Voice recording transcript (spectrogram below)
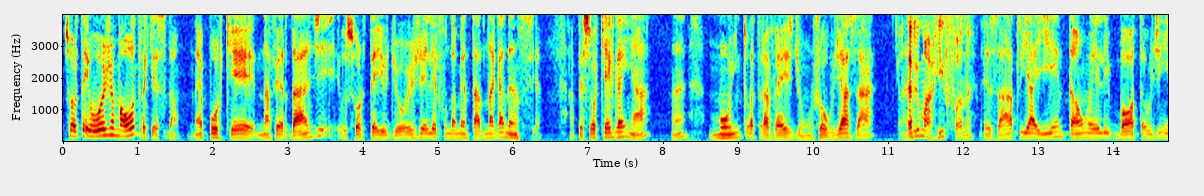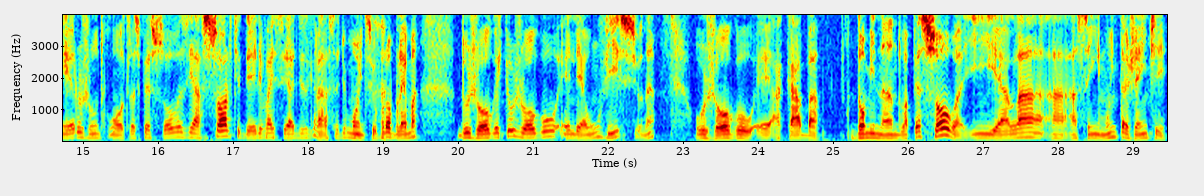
Sorteio hoje é uma outra questão, né? Porque na verdade o sorteio de hoje ele é fundamentado na ganância. A pessoa quer ganhar, né, muito através de um jogo de azar, até né? de uma rifa, né? Exato, e aí então ele bota o dinheiro junto com outras pessoas e a sorte dele vai ser a desgraça de muitos. E o problema do jogo é que o jogo ele é um vício, né? O jogo é, acaba dominando a pessoa e ela, assim, muita gente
